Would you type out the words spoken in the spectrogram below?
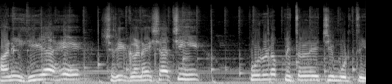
आणि ही आहे श्री गणेशाची पूर्ण पितळेची मूर्ती.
